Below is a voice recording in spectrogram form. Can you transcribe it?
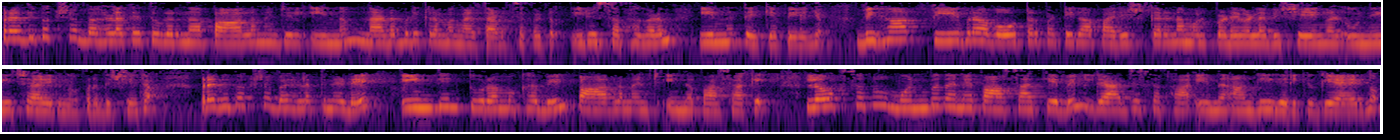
പ്രതിപക്ഷ ബഹളത്തെ തുടർന്ന് പാർലമെന്റിൽ ഇന്നും നടപടിക്രമങ്ങൾ തടസ്സപ്പെട്ടു. ഇരുസഭകളും ഇന്നത്തേക്ക് പിരിഞ്ഞു. ബീഹാർ തീവ്ര വോട്ടർ പട്ടിക പരിഷ്കരണം ഉൾപ്പെടെയുള്ള വിഷയങ്ങൾ ഉന്നയിച്ചായിരുന്നു പ്രതിഷേധം. പ്രതിപക്ഷ ബഹളത്തിനിടെ ഇന്ത്യൻ തുറമുഖ ബിൽ പാർലമെന്റ് ഇന്ന് പാസാക്കി. ലോക്സഭ മുൻപ് തന്നെ പാസാക്കിയ ബിൽ രാജ്യസഭ ഇന്ന് അംഗീകരിക്കുകയായിരുന്നു.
